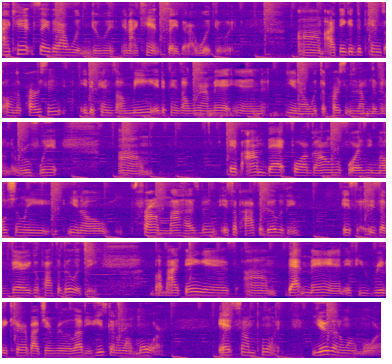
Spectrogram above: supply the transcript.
I can't say that I wouldn't do it, and I can't say that I would do it. Um, I think it depends on the person. It depends on me. It depends on where I'm at, and you know, with the person that I'm living on the roof with. Um, if I'm that far gone, for as emotionally, you know, from my husband, it's a possibility. It's it's a very good possibility. But my thing is, um, that man, if you really care about you and really love you, he's gonna want more at some point you're going to want more.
